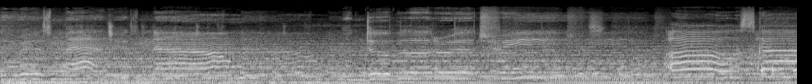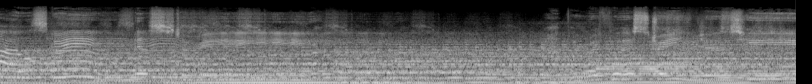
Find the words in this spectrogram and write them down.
There is magic now under blood. Mystery. For if we're strangers here.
